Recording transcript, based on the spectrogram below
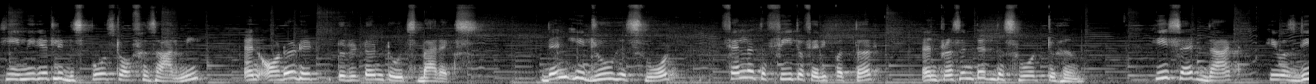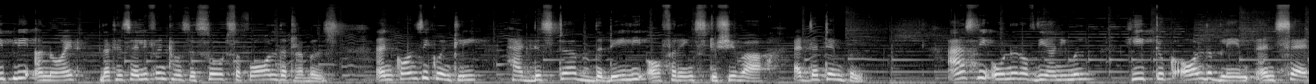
he immediately disposed of his army and ordered it to return to its barracks. Then he drew his sword, fell at the feet of Eripattar, and presented the sword to him. He said that he was deeply annoyed that his elephant was the source of all the troubles and consequently had disturbed the daily offerings to Shiva at the temple. As the owner of the animal, he took all the blame and said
